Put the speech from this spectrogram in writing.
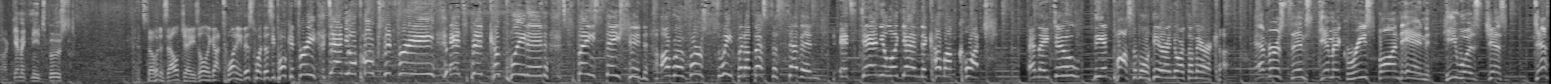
Uh, Gimmick needs boost. And so does LJ. He's only got 20. This one, does he poke it free? Daniel pokes it free! It's been completed! Spacestation, a reverse sweep and a best of seven. It's Daniel again to come up clutch. And they do the impossible here in North America. Ever since Gimmick respawned in, he was just desperate.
